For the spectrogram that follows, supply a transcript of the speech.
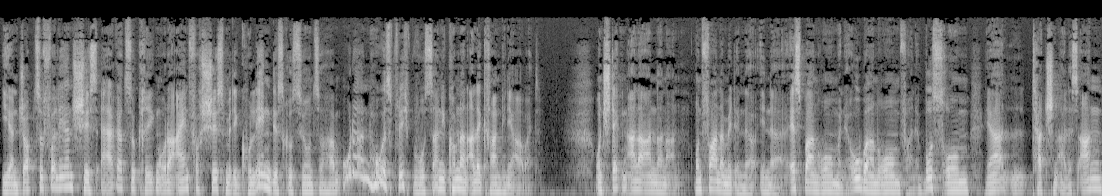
ihren Job zu verlieren, Schiss Ärger zu kriegen oder einfach Schiss mit den Kollegen Diskussionen zu haben oder ein hohes Pflichtbewusstsein, die kommen dann alle krank in die Arbeit und stecken alle anderen an und fahren damit in der, in der S-Bahn rum, in der U-Bahn rum, fahren im Bus rum, ja, touchen alles an.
